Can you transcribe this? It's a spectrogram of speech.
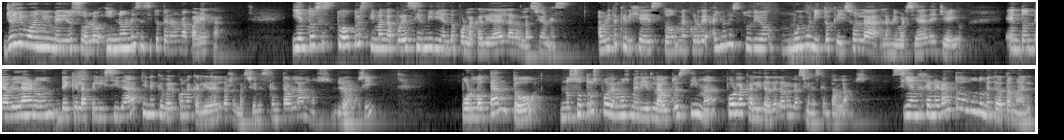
yo llevo año y medio solo y no necesito tener una pareja. Y entonces tu autoestima la puedes ir midiendo por la calidad de las relaciones. Ahorita que dije esto, me acordé, hay un estudio muy bonito que hizo la, la Universidad de Yale en donde hablaron de que la felicidad tiene que ver con la calidad de las relaciones que entablamos. ¿Sí? Por lo tanto, nosotros podemos medir la autoestima por la calidad de las relaciones que entablamos. Si en general todo el mundo me trata mal,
